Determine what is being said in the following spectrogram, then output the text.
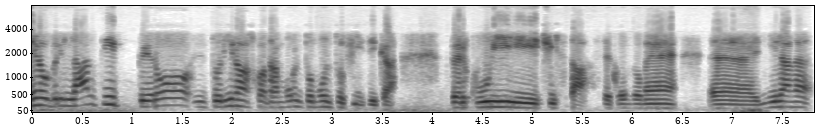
meno brillanti, però il Torino è una squadra molto molto fisica, per cui ci sta, secondo me. Eh, il Milan ha,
